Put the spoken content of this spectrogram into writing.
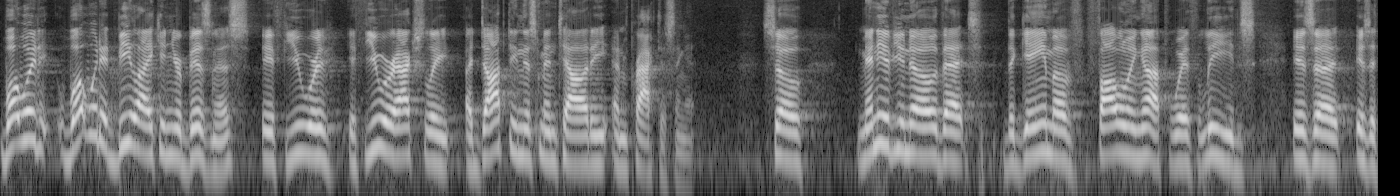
what would, what would it be like in your business if you, were, if you were actually adopting this mentality and practicing it? So, many of you know that the game of following up with leads is a, is, a,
